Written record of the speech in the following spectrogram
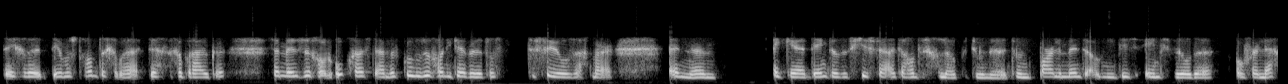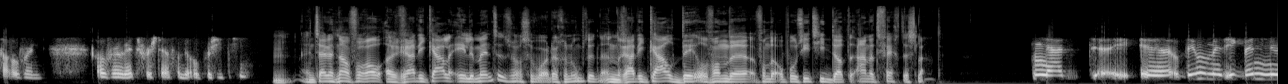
tegen de demonstranten te gebruiken, zijn mensen gewoon op gaan staan. Dat konden ze gewoon niet hebben, dat was te veel, zeg maar. En um, ik denk dat het gisteren uit de hand is gelopen toen, toen parlementen ook niet eens wilden overleggen over een, over een wetsvoorstel van de oppositie. Hmm. En zijn het nou vooral radicale elementen, zoals ze worden genoemd? Een radicaal deel van de, van de oppositie dat aan het vechten slaat? Nou, uh, op dit moment, ik ben nu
